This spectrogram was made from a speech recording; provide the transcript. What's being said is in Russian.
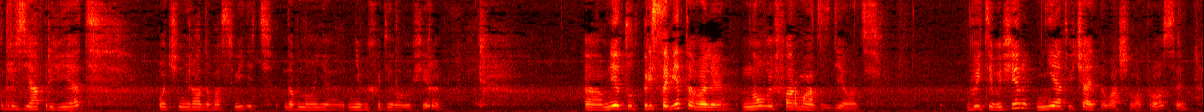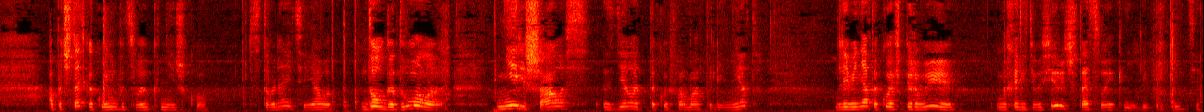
Друзья, привет! Очень рада вас видеть. Давно я не выходила в эфиры. Э, мне тут присоветовали новый формат сделать. Выйти в эфир, не отвечать на ваши вопросы, а почитать какую-нибудь свою книжку. Представляете, я вот долго думала, не решалась, сделать такой формат или нет. Для меня такое впервые выходить в эфир и читать свои книги, прикиньте.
